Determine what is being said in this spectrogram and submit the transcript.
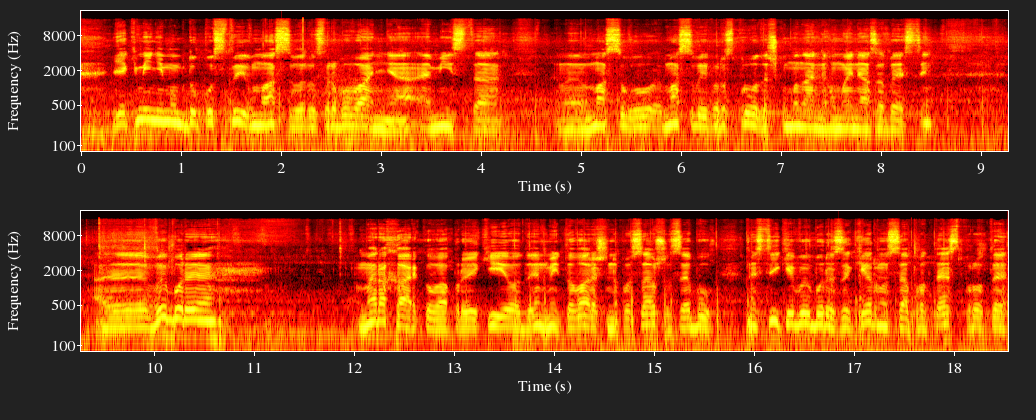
як мінімум допустив масове розграбування міста, масову, масовий розпродаж комунального майна за безцінь. Вибори мера Харкова, про які один мій товариш написав, що це був не стільки вибори за Кернуса, а протест проти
